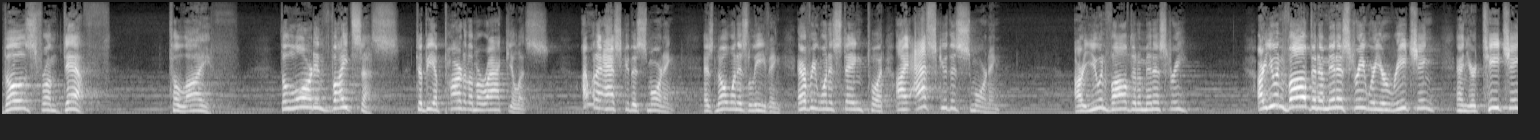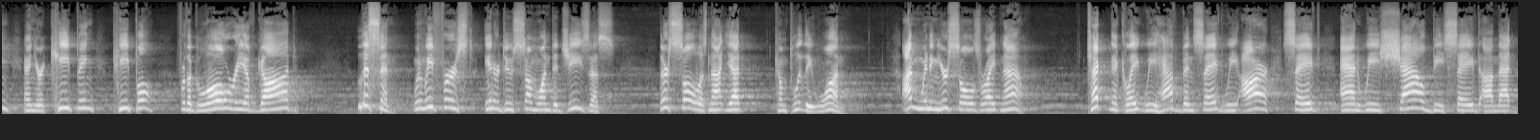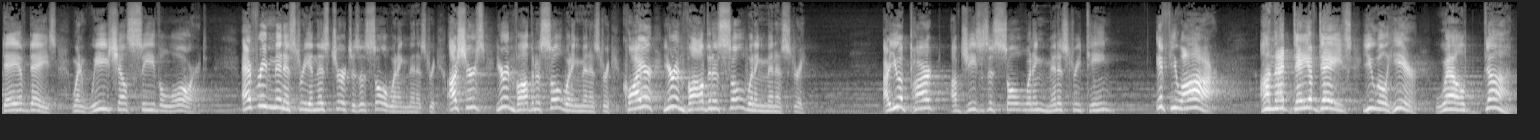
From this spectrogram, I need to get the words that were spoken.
those from death to life. The Lord invites us to be a part of the miraculous. I want to ask you this morning, as no one is leaving, everyone is staying put. I ask you this morning, are you involved in a ministry? Are you involved in a ministry where you're reaching and you're teaching and you're keeping people for the glory of God? Listen, when we first introduce someone to Jesus, their soul is not yet completely won. I'm winning your souls right now. Technically, we have been saved, we are saved, and we shall be saved on that day of days when we shall see the Lord. Every ministry in this church is a soul winning ministry. Ushers, you're involved in a soul winning ministry. Choir, you're involved in a soul winning ministry. Are you a part of Jesus' soul winning ministry team? If you are, on that day of days, you will hear, Well done,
